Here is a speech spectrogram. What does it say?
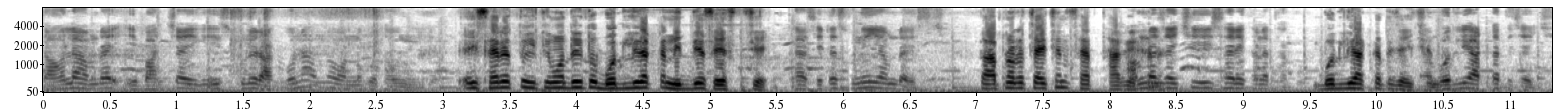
তাহলে আমরা এই বাচ্চা এই এই স্কুলে রাখব না আমরা অন্য কোথাও নিয়ে যাব। এই স্যারের তো ইতিমধ্যেই তো বদলির একটা নির্দেশ এসছে। হ্যাঁ সেটা শুনেই আমরা এসেছি। তা আপনারা চাইছেন স্যার থাকে আমরা চাইছি এই স্যার এখানে থাকুক। বদলি আটকাতে চাইছেন? হ্যাঁ, বদলি আটকাতে চাইছি।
